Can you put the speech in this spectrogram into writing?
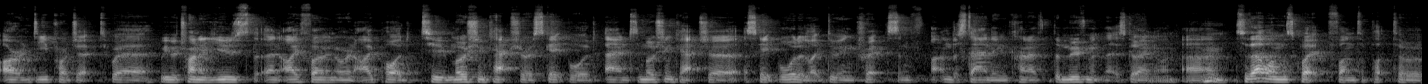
R&D project where we were trying to use an iPhone or an iPod to motion capture a skateboard and to motion capture a skateboarder like doing tricks and understanding kind of the movement that is going on. Um, So that one was quite fun to, put, to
